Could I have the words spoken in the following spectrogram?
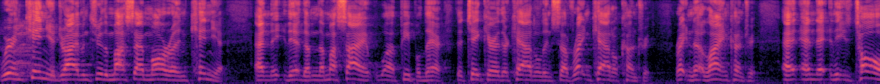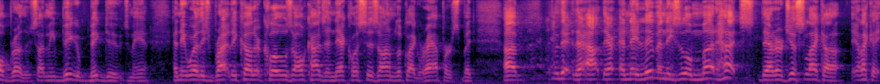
We're in Kenya driving through the Masai Mara in Kenya. And the, the, the, Maasai uh, people there that take care of their cattle and stuff, right in cattle country, right in the lion country. And, and these tall brothers, I mean, big, big dudes, man. And they wear these brightly colored clothes, all kinds of necklaces on them, look like rappers. But um, they're, they're out there, and they live in these little mud huts that are just like a, like an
